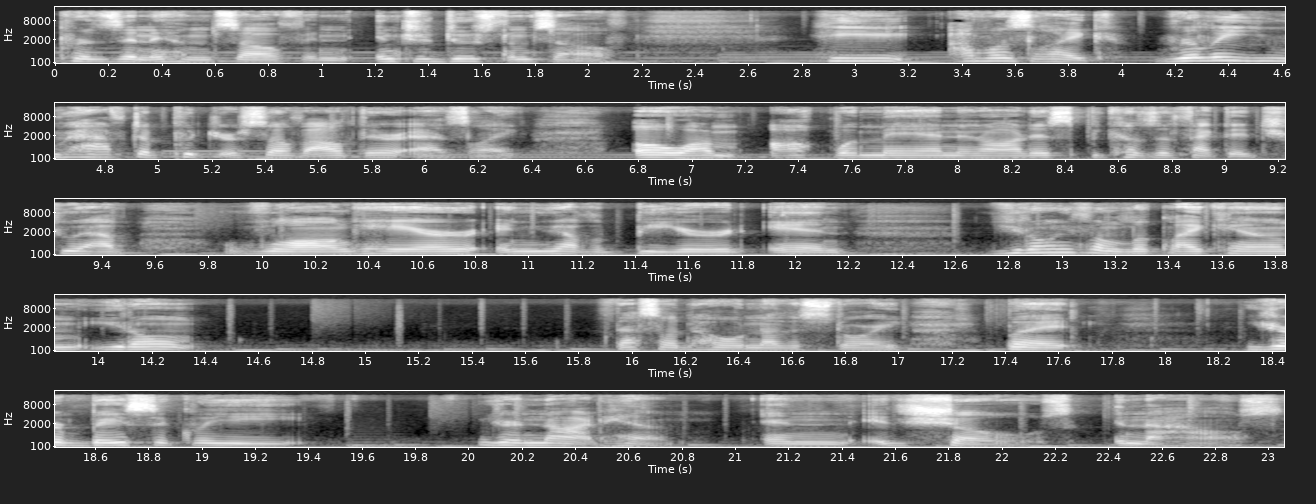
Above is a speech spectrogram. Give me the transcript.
presented himself and introduced himself, he, I was like, really, you have to put yourself out there as like, oh, I'm Aquaman and all this because of the fact that you have long hair and you have a beard and you don't even look like him. You don't. That's a whole nother story, but you're basically you're not him and it shows in the house.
